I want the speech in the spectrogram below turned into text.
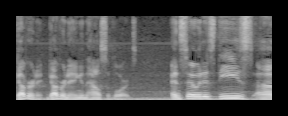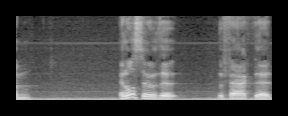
governing governing in the House of Lords, and so it is these, um, and also the the fact that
